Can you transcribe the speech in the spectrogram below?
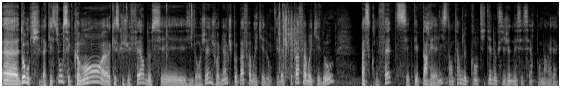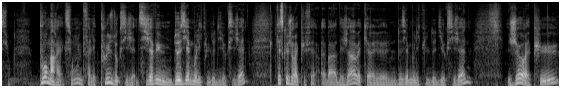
Euh, donc, la question, c'est comment, euh, qu'est-ce que je vais faire de ces hydrogènes? Je vois bien que je ne peux pas fabriquer d'eau. Eh bien, je ne peux pas fabriquer d'eau parce qu'en fait, ce n'était pas réaliste en termes de quantité d'oxygène nécessaire pour ma réaction. Pour ma réaction, il me fallait plus d'oxygène. Si j'avais une deuxième molécule de dioxygène, qu'est-ce que j'aurais pu faire? Eh ben, Déjà, avec euh, une deuxième molécule de dioxygène, j'aurais pu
